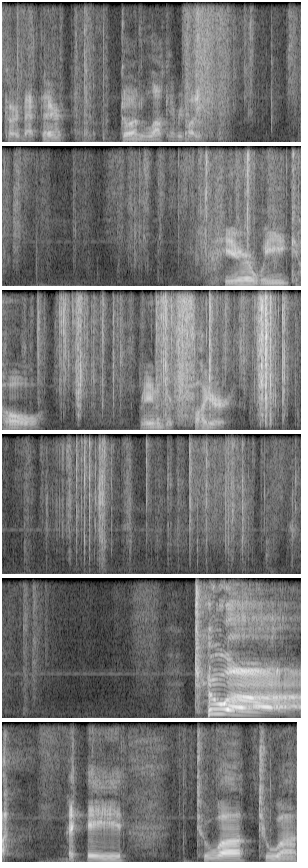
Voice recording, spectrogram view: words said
Card back there. Good luck, everybody. Here we go. Ravens are fire. Tua! Hey, hey. Tua, Tua,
